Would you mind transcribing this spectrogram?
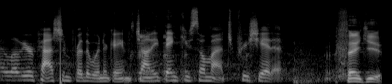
I love your passion for the Winter Games, Jonny. Thank you so much. Appreciate it. Thank you.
